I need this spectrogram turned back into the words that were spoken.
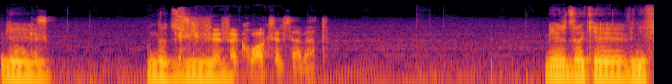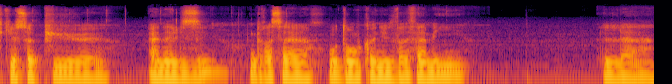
Bien, Qu'est-ce- a Qu'est-ce qui dû. fait, fait croire que c'est le sabbat? Bien, je dirais que Vinificus a pu euh, analyser, grâce à- aux dons connus de votre famille, la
